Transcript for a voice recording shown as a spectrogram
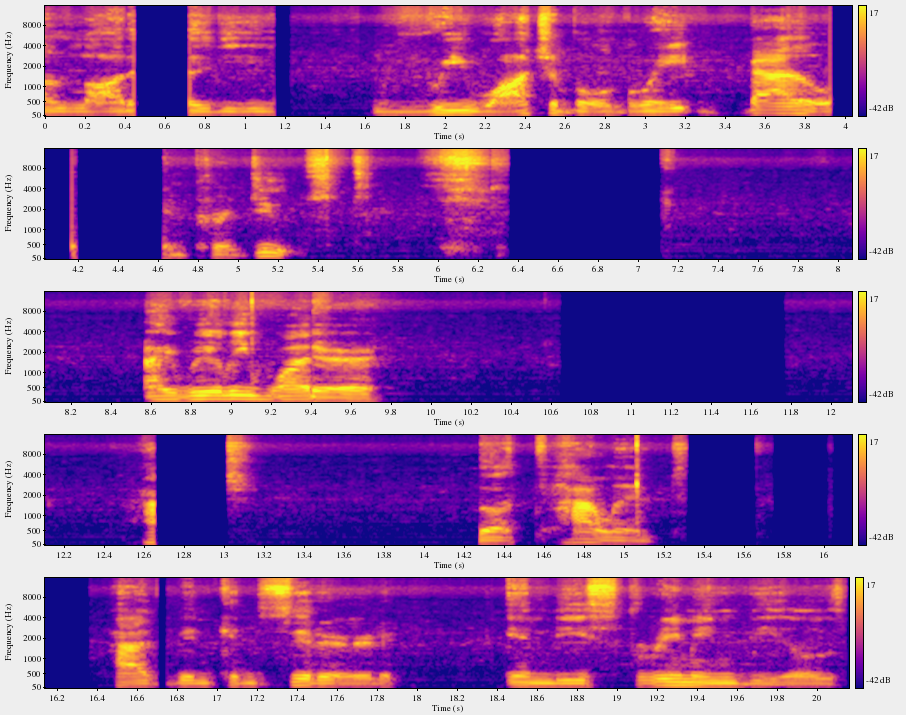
a lot of these rewatchable great battles and produced. I really wonder how the talent has been considered in these streaming deals,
